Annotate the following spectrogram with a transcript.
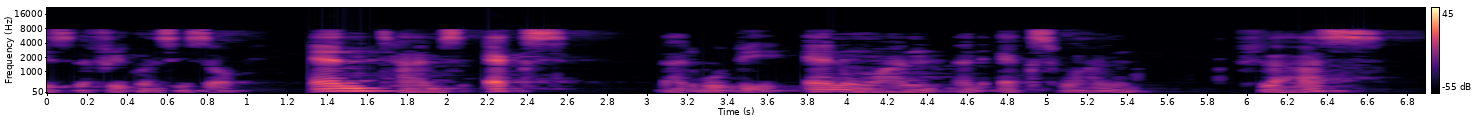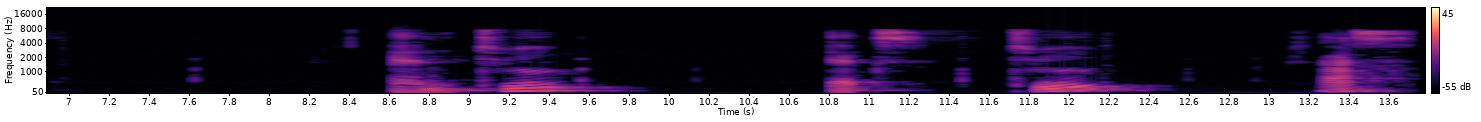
is the frequency. So n times x that would be n1 and x1 plus n2 x2 plus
